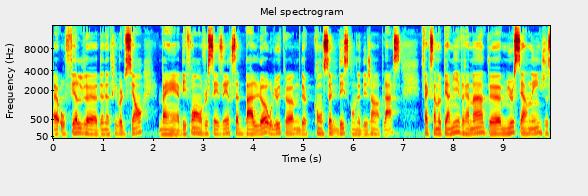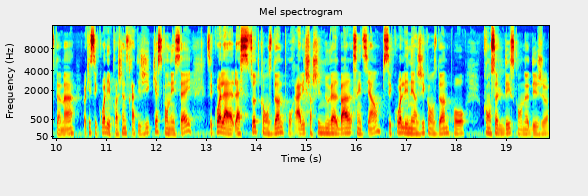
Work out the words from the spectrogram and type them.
euh, au fil euh, de notre évolution. Ben, des fois, on veut saisir cette balle-là au lieu comme de consolider ce qu'on a déjà en place. Fait que ça m'a permis vraiment de mieux cerner justement, OK, c'est quoi les prochaines stratégies? Qu'est-ce qu'on essaye? C'est quoi l'attitude qu'on se donne pour aller chercher une nouvelle balle scintillante? Puis c'est quoi l'énergie qu'on se donne pour consolider ce qu'on a déjà?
